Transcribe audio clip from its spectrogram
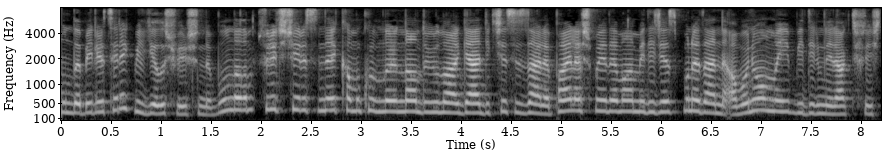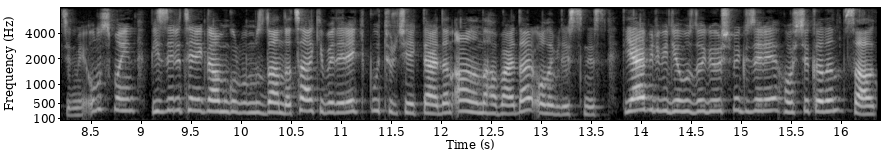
kısmında belirterek bilgi alışverişinde bulunalım. Süreç içerisinde kamu kurumlarından duyurular geldikçe sizlerle paylaşmaya devam edeceğiz. Bu nedenle abone olmayı, bildirimleri aktifleştirmeyi unutmayın. Bizleri Telegram grubumuzdan da takip ederek bu tür içeriklerden anında haberdar olabilirsiniz. Diğer bir videomuzda görüşmek üzere. Hoşçakalın, sağlıklı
